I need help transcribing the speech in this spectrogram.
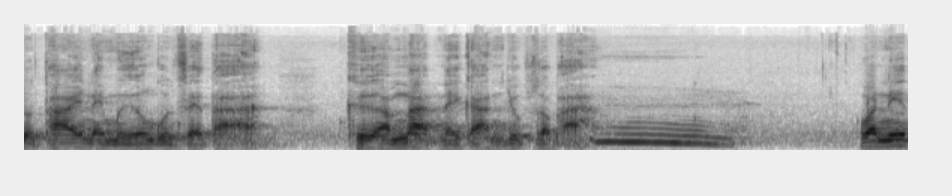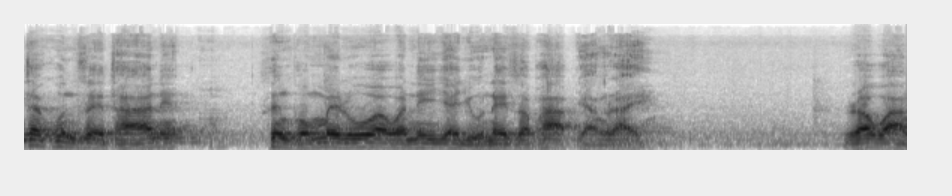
สุดท้ายในมือของคุณเศรษฐา คืออำนาจในการยุบสภาวันนี้ถ้าคุณเศรษฐาเนี่ย ซึ่งผมไม่รู้ว่าวันนี้จะอยู่ในสภาพอย่างไร ระหว่าง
